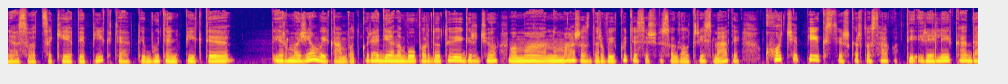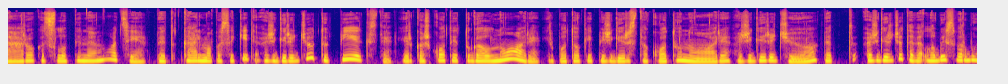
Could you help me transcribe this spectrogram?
nes, vad, sakė apie pyktį, tai būtent pyktį ir mažiem vaikam, vat, kurią dieną buvau parduotuvėje, girdžiu, mama, nu mažas dar vaikutis iš viso gal 3 metai, ko čia pyksti, iš karto sako, tai realiai ką daro, kad slopina emociją. Bet galima pasakyti, aš girdžiu, tu pyksti ir kažko tai tu gal nori ir po to kaip išgirsta, ko tu nori, aš girdžiu, bet aš girdžiu tave, labai svarbu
